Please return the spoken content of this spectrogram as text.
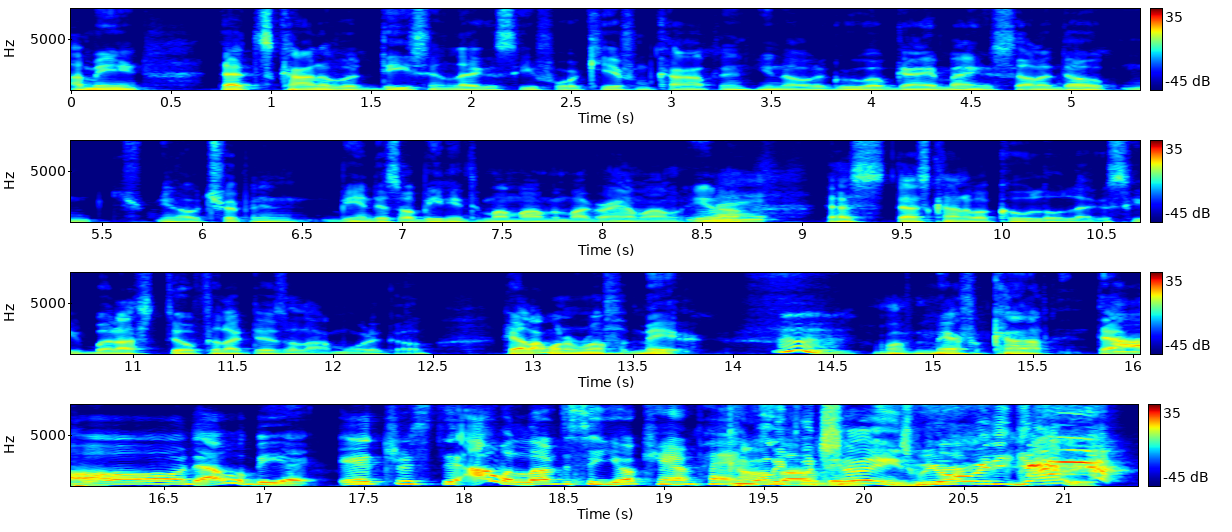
I mean, that's kind of a decent legacy for a kid from Compton. You know, that grew up gang banging, selling dope, and you know, tripping, and being disobedient to my mom and my grandma. You know, that's that's kind of a cool little legacy. But I still feel like there's a lot more to go. Hell, I want to run for mayor. Hmm. Run for mayor for Compton. That part. Oh, that would be an interesting. I would love to see your campaign Conley for change. We already got it.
